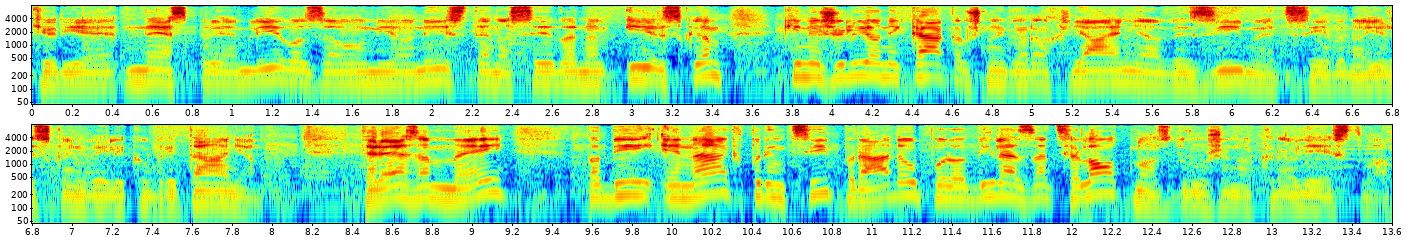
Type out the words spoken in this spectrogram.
ker je nesprejemljivo za unioniste na Severnem Irskem, ki ne želijo nikakršnega rahljanja vezi med Severno Irsko in Veliko Britanijo. Tereza May pa bi enak princip rada uporabila za celotno Združeno kraljestvo.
